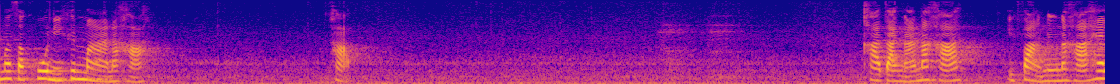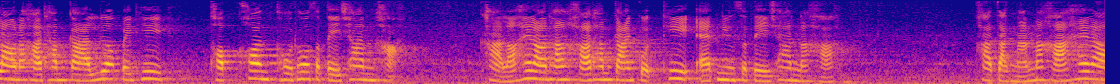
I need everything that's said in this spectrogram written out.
เมื่อสักครู่นี้ขึ้นมานะคะ ค่ะค่ะจากนั้นนะคะ อีกฝั่งหนึ่งนะคะ ให้เรานะคะทำการเลือกไปที่ Topcon Total Station ค่ะ ค่ะ แล้วให้เรานะคะทำการกดที่ Add New Station นะคะ ค่ะ จากนั้นนะคะให้เรา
